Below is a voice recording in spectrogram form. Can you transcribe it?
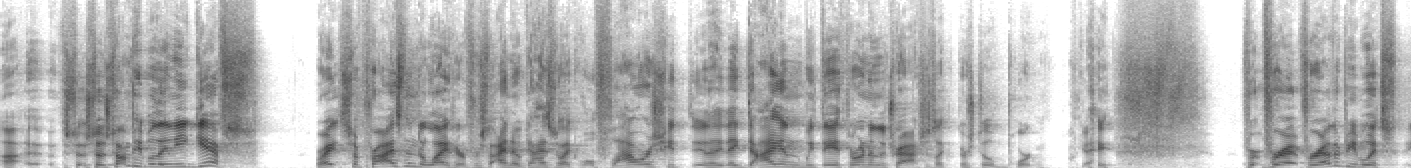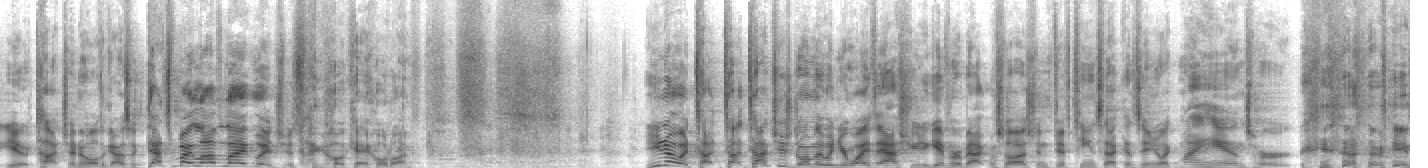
Uh, so, so, some people, they need gifts, right? Surprise and delight her. First, I know guys are like, well, flowers, she, they die and we, they throw it in the trash. It's like, they're still important, okay? For, for, for other people, it's, you know, touch. I know all the guys like, that's my love language. It's like, okay, hold on. You know what t- t- touch is normally when your wife asks you to give her a back massage in 15 seconds and you're like, my hands hurt. you know what I mean?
